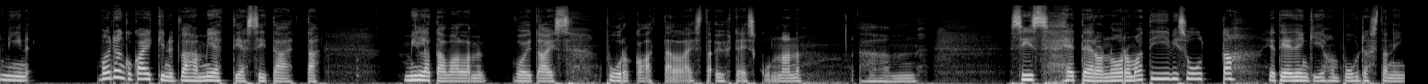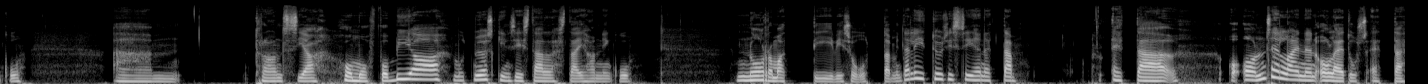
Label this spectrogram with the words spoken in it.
Niin voidaanko kaikki nyt vähän miettiä sitä, että millä tavalla me voitaisiin purkaa tällaista yhteiskunnan äm, siis heteronormatiivisuutta ja tietenkin ihan puhdasta niin kuin, äm, trans- ja homofobiaa, mutta myöskin siis tällaista ihan niin kuin normatiivisuutta, mitä liittyy siis siihen, että, että on sellainen oletus, että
